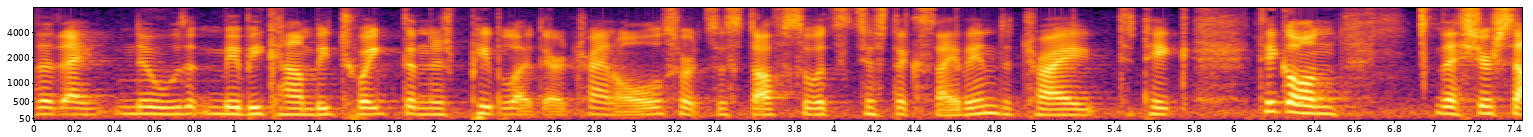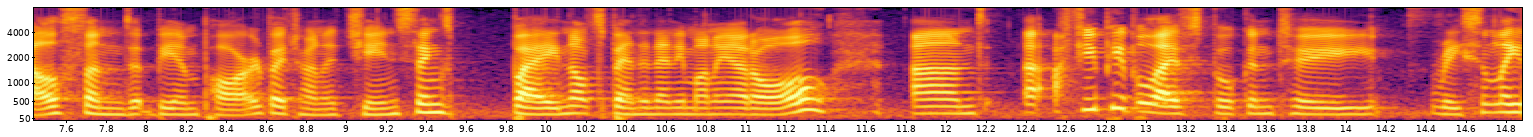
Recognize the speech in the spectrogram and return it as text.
that I know that maybe can be tweaked and there's people out there trying all sorts of stuff. So it's just exciting to try to take, take on this yourself and be empowered by trying to change things by not spending any money at all. And a few people I've spoken to recently,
